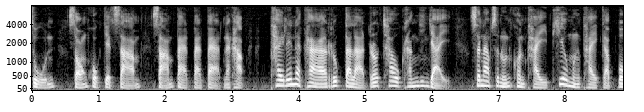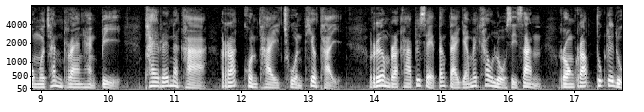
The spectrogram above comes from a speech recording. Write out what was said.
02673 3888 นะครับ ไทยเลนนาคารุกตลาดรถเช่าครั้งยิ่งใหญ่ สนับสนุนคนไทยเที่ยวเมืองไทยกับโปรโมชั่นแรงแห่งปี ไทยเรนนาคารักคนไทยชวนเที่ยวไทย เริ่มราคาพิเศษตั้งแต่ยังไม่เข้าโลซีซั่นรองรับทุกฤดู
